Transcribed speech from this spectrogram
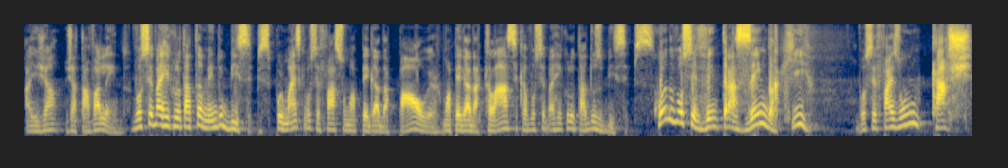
aí já já está valendo. Você vai recrutar também do bíceps. Por mais que você faça uma pegada power, uma pegada clássica, você vai recrutar dos bíceps. Quando você vem trazendo aqui, você faz um encaixe,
